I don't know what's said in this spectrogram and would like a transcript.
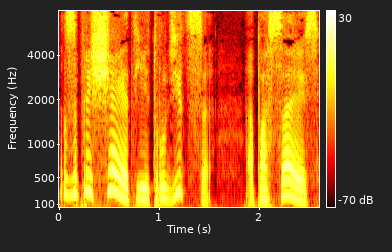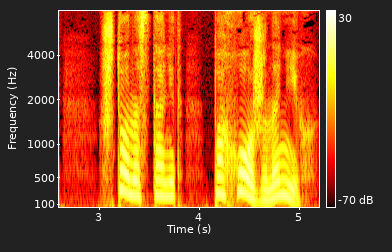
запрещает ей трудиться, опасаясь, что она станет похожа на них.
